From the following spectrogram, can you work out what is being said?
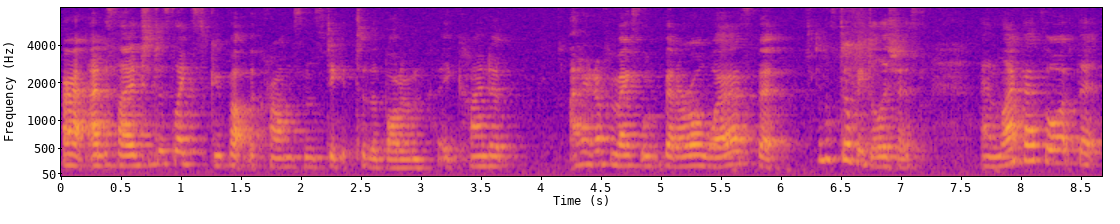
Alright, I decided to just like scoop up the crumbs and stick it to the bottom. It kind of, I don't know if it makes it look better or worse, but it'll still be delicious. And like I thought that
